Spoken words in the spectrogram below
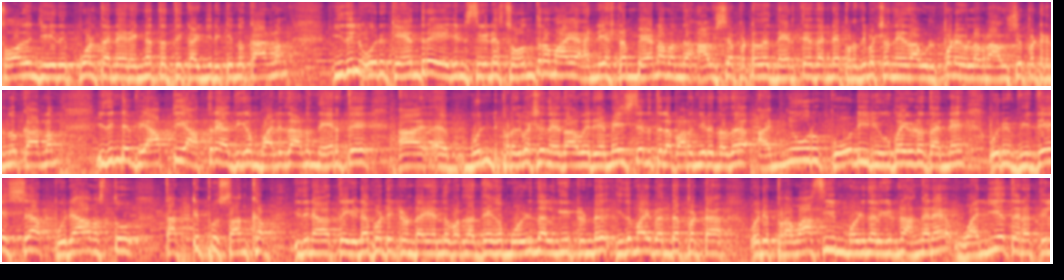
സ്വാഗതം ചെയ്ത് ഇപ്പോൾ തന്നെ രംഗത്തെത്തി കഴിഞ്ഞിരിക്കുന്നു. കാരണം ഇതിൽ ഒരു കേന്ദ്ര ഏജൻസിയുടെ സ്വതന്ത്രമായ അന്വേഷണം വേണമെന്ന് ആവശ്യപ്പെട്ടത് നേരത്തെ തന്നെ പ്രതിപക്ഷ നേതാവ് ഉൾപ്പെടെയുള്ളവർ ആവശ്യപ്പെട്ടിരുന്നു. കാരണം ഇതിന്റെ വ്യാപ്തി അത്രയധികം വലുതാണ്. നേരത്തെ മുൻ പ്രതിപക്ഷ നേതാവ് രമേശ് ചെന്നിത്തല പറഞ്ഞിരുന്നത് അഞ്ഞൂറ് കോടി രൂപയുടെ തന്നെ ഒരു വിദേശ പുരാവസ്തു തട്ടിപ്പ് സംഘം ഇതിനകത്ത് ഇടപെട്ടിട്ടുണ്ട് എന്ന് പറഞ്ഞ് അദ്ദേഹം മൊഴി നൽകിയിട്ടുണ്ട്. ഇതുമായി ബന്ധപ്പെട്ട ഒരു പ്രവാസിയും മൊഴി നൽകിയിട്ടുണ്ട്. അങ്ങനെ വലിയ തരത്തിൽ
